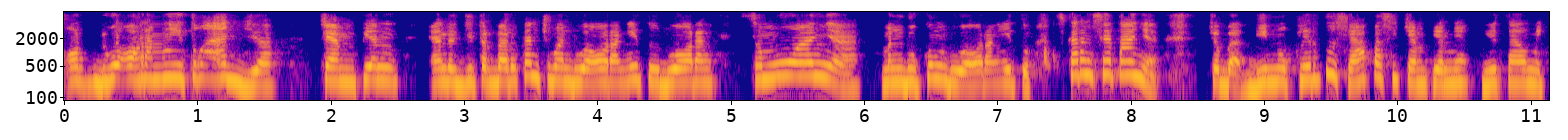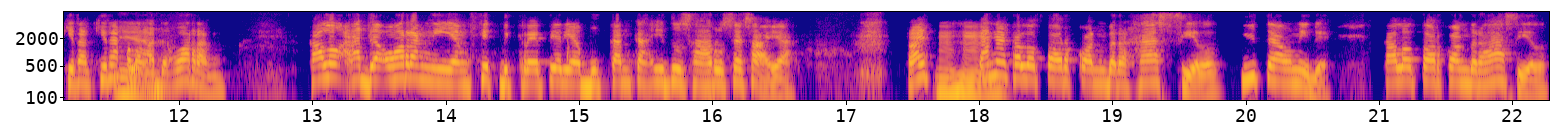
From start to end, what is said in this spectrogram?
on- dua orang itu aja champion energi terbarukan cuma dua orang itu dua orang semuanya mendukung dua orang itu sekarang saya tanya coba di nuklir tuh siapa sih championnya you tell me kira-kira kalau Iya. ada orang kalau ada orang nih yang fit di kriteria bukankah itu seharusnya saya right Mhm. karena kalau Torcon berhasil, you tell me deh, kalau Torcon berhasil,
